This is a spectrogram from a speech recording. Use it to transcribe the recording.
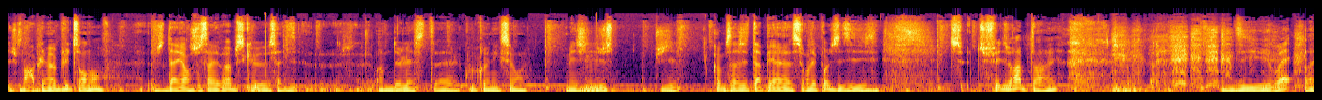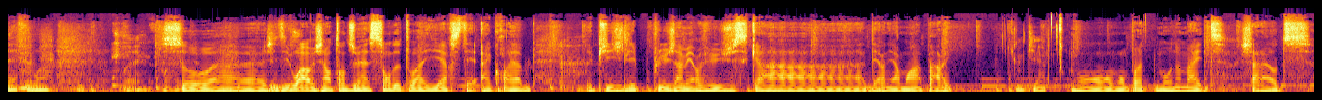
Je me rappelais même plus de son nom. D'ailleurs, je savais pas parce que ça dit euh, Homme de l'Est, euh, cool connexion. Mais j'ai juste, j'ai- comme ça, j'ai tapé euh, sur l'épaule, j'ai dit, tu, tu fais du rap, toi, hein Il dit, ouais, ouais, c'est moi. Ouais. So, euh, j'ai dit, waouh, j'ai entendu un son de toi hier, c'était incroyable. Et puis, je l'ai plus jamais revu jusqu'à dernièrement à Paris. Mon, mon pote Monomite, shout out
